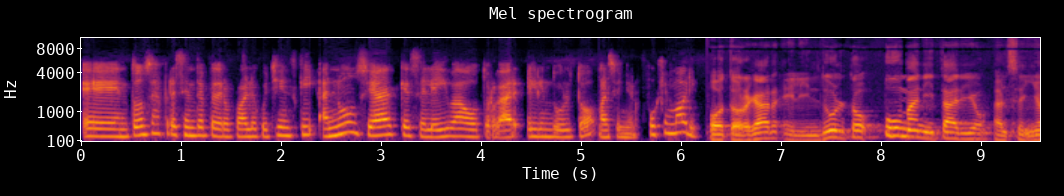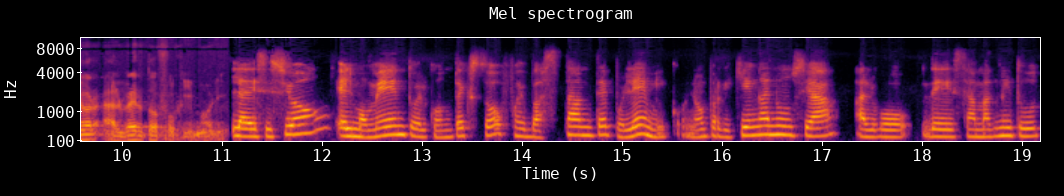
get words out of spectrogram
eh, entonces presidente Pedro Pablo Kuczynski anuncia que se le iba a otorgar el indulto al señor Fujimori. Otorgar el indulto humanitario al señor Alberto Fujimori. La decisión, el momento, el contexto fue bastante polémico, ¿no? Porque quien anuncia algo de esa magnitud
